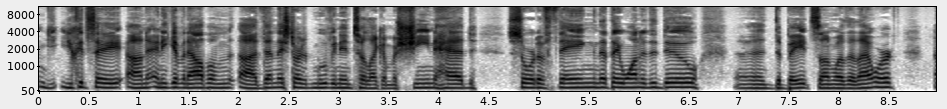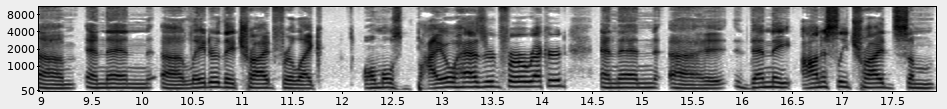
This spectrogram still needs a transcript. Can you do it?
you could say on any given album, uh, then they started moving into like a machine head sort of thing that they wanted to do. Uh, debates on whether that worked. Um, and then uh, later they tried for like almost biohazard for a record and then uh then they honestly tried some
